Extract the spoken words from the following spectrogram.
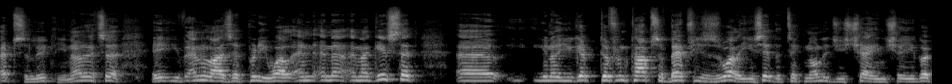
Absolutely, no, that's a you've analysed it pretty well, and and uh, and I guess that uh, you know you get different types of batteries as well. You said the technology's changed, so you got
